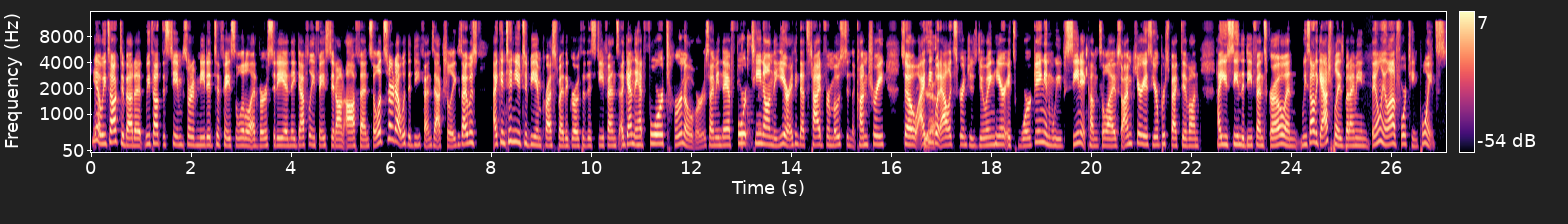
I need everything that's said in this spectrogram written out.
Yeah, we talked about it. We thought this team sort of needed to face a little adversity, and they definitely faced it on offense. So let's start out with the defense, actually, because I was I continue to be impressed by the growth of this defense. Again, they had four turnovers. I mean, they have 14 on the year. I think that's tied for most in the country. So I yeah. think what Alex Grinch is doing here, it's working and we've seen it come to life. So I'm curious your perspective on how you've seen the defense grow. And we saw the gash plays, but I mean, they only allowed 14 points.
